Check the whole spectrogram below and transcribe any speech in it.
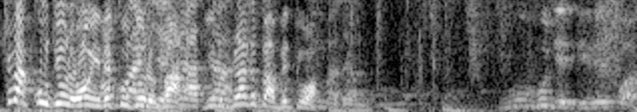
Tu vas coudre le haut, il va coudre le bas. Je ne blague pas avec toi. Oui, madame. Vous, vous désirez quoi?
